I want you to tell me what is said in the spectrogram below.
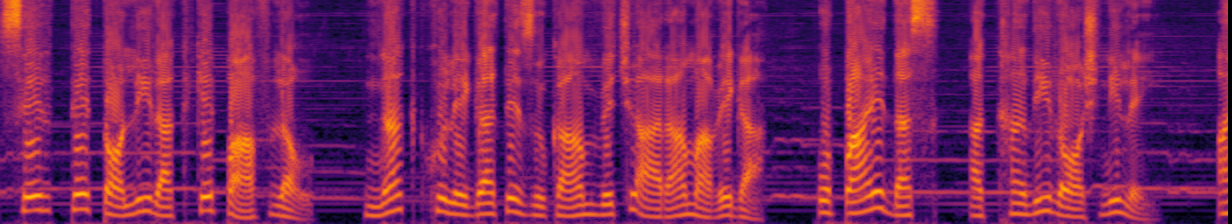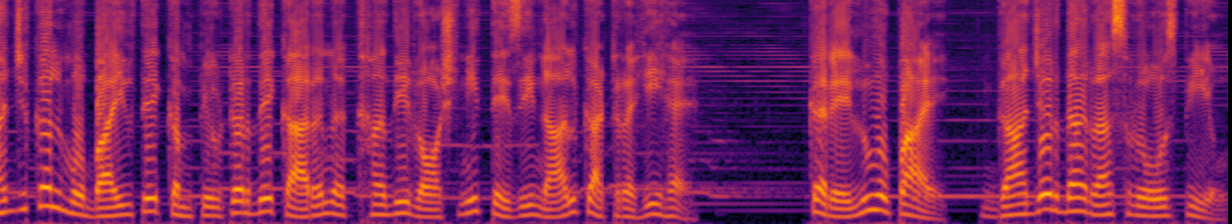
ਸਿਰ ਤੇ ਤੌਲੀ ਰੱਖ ਕੇ ਭਾਫ ਲਓ। ਨੱਕ ਖੁੱਲੇਗਾ ਤੇ ਜ਼ੁਕਾਮ ਵਿੱਚ ਆਰਾਮ ਆਵੇਗਾ। ਉਪਾਅ 10 ਅੱਖਾਂ ਦੀ ਰੋਸ਼ਨੀ ਲਈ। ਅੱਜਕੱਲ ਮੋਬਾਈਲ ਤੇ ਕੰਪਿਊਟਰ ਦੇ ਕਾਰਨ ਅੱਖਾਂ ਦੀ ਰੋਸ਼ਨੀ ਤੇਜ਼ੀ ਨਾਲ ਘਟ ਰਹੀ ਹੈ। ਘਰੇਲੂ ਉਪਾਅ, ਗਾਜਰ ਦਾ ਰਸ ਰੋਜ਼ ਪੀਓ।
